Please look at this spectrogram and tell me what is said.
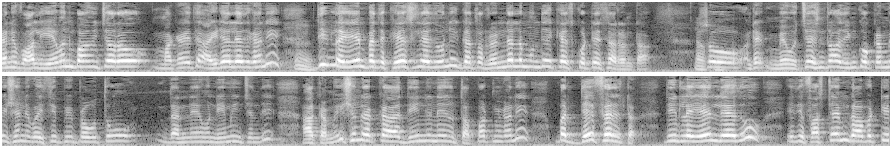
కానీ వాళ్ళు ఏమని భావించారో మాకైతే ఐడియా లేదు కానీ దీంట్లో ఏం పెద్ద కేసు లేదు అని గత రెండు నెలల ముందే కేసు కొట్టేశారంట. సో అంటే మేము వచ్చేసిన తర్వాత ఇంకో కమిషన్ వైసీపీ ప్రభుత్వం దాన్ని ఏమో నియమించింది. ఆ కమిషన్ యొక్క దీన్ని నేను తప్పట్ను కానీ బట్ దే ఫెల్ట్ దీంట్లో ఏం లేదు ఇది ఫస్ట్ టైం కాబట్టి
